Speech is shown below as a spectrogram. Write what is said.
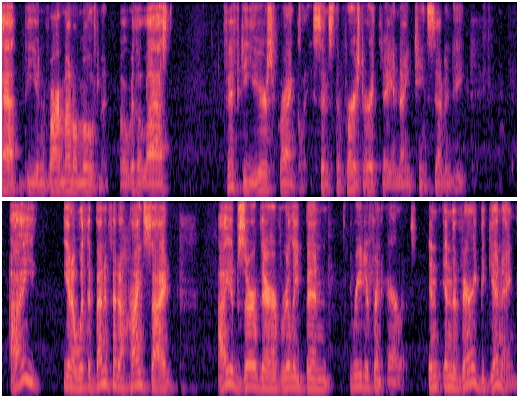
at the environmental movement over the last 50 years, frankly, since the first Earth Day in 1970, I, you know, with the benefit of hindsight, I observe there have really been three different eras. In, in the very beginning,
